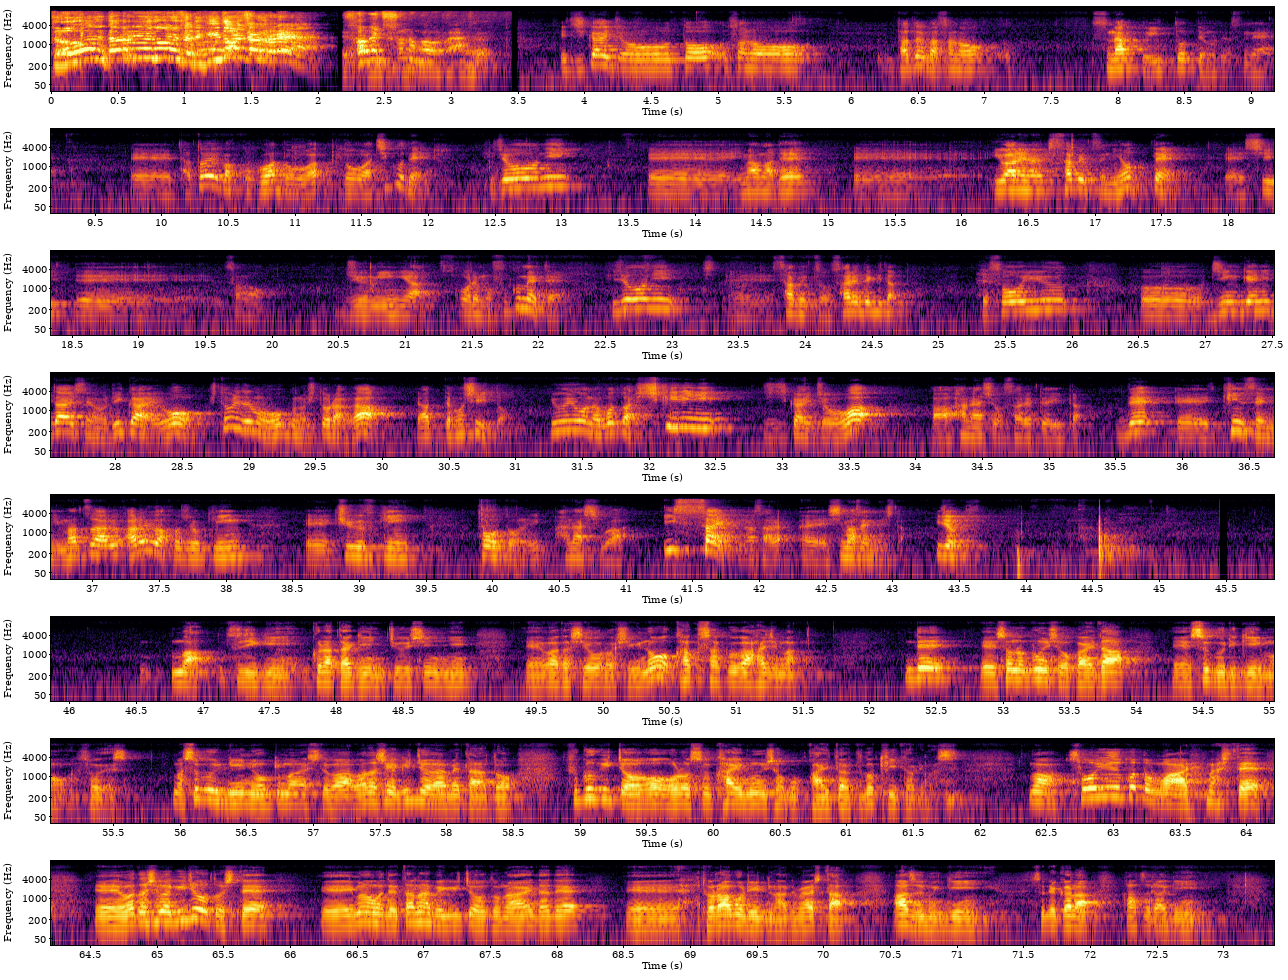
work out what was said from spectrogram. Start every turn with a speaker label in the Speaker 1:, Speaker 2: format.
Speaker 1: どうで誰に言うとるんじゃ聞いとるんじゃこれ
Speaker 2: 差別するのか
Speaker 3: 俺次会長とその例えばそのスナック行っとってもですね、えー、例えばここは童話童話地区で非常に、えー、今まで、えー、言われなき差別によって、えーしえー、その住民や俺も含めて非常に、えー、差別をされてきたと。でそういう人権に対しての理解を一人でも多くの人らがやってほしいというようなことはしきりに自治会長は話をされていた。で、えー、金銭にまつわるあるいは補助金、えー、給付金等々の話は一切なさ、えー、しませんでした。以上です。
Speaker 4: まあ辻議員倉田議員中心に、えー、私卸の画策が始まった。で、えー、その文書を書いた、えー、すぐり議員もそうです。まあ、すぐにおきましては私が議長を辞めた後副議長を下ろす怪文書も書いてあると聞いております。まあ、そういうこともありまして、えー、私は議長として、えー、今まで田辺議長との間で、えー、トラブルになりました安住議員それから桂議員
